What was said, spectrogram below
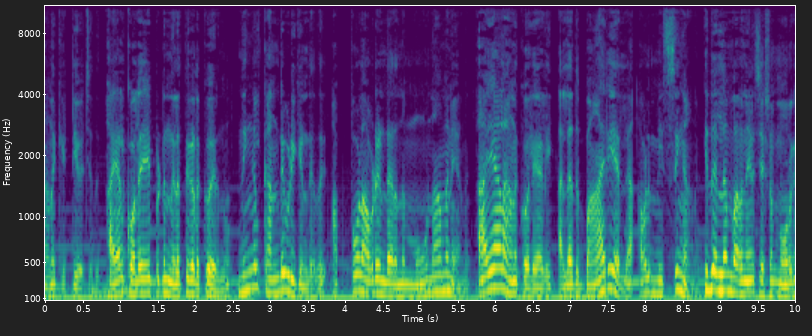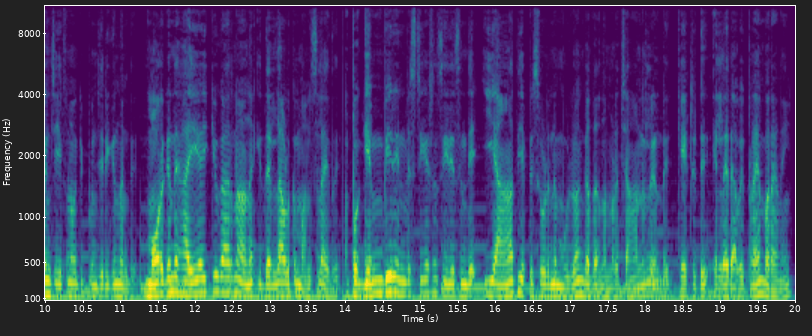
ഭാര്യയാണ് കെട്ടിവെച്ചത്. അയാൾ കൊല ചെയ്യപ്പെട്ട് നിലത്ത് കിടക്കുമായിരുന്നു നിങ്ങൾ കണ്ടുപിടിക്കേണ്ടത് അപ്പോൾ അവിടെ ഉണ്ടായിരുന്ന മൂന്നാമനെയാണ്. അയാളാണ് കൊലയാളി അല്ലാതെ ഭാര്യയല്ല അവൾ മിസ്സിംഗ് ആണ്. ഇതെല്ലാം പറഞ്ഞതിന് ശേഷം മോർഗൻ ചീഫ് നോക്കി പുഞ്ചിരിക്കുന്നുണ്ട്. മോർഗന്റെ ഹൈ ഐക്യു കാരണമാണ് ഇതെല്ലാം അവൾക്ക് മനസ്സിലായത്. അപ്പോൾ ഗംഭീര ഇൻവെസ്റ്റിഗേഷൻ സീരീസിന്റെ ഈ ആദ്യ എപ്പിസോഡിന്റെ മുഴുവൻ കഥ നമ്മുടെ ചാനലിലുണ്ട് കേട്ടിട്ട് എല്ലാവരും അഭിപ്രായം പറയണേ.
